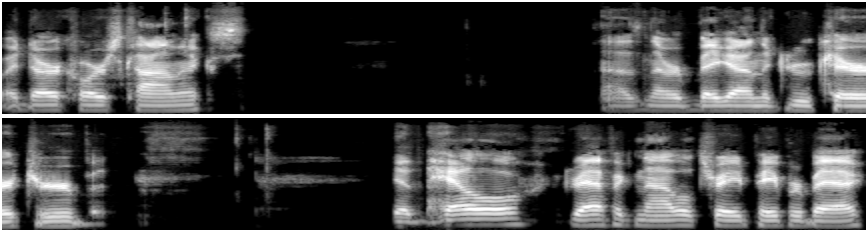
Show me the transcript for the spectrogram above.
by Dark Horse Comics. I was never big on the Groo character, but yeah, Halo graphic novel trade paperback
